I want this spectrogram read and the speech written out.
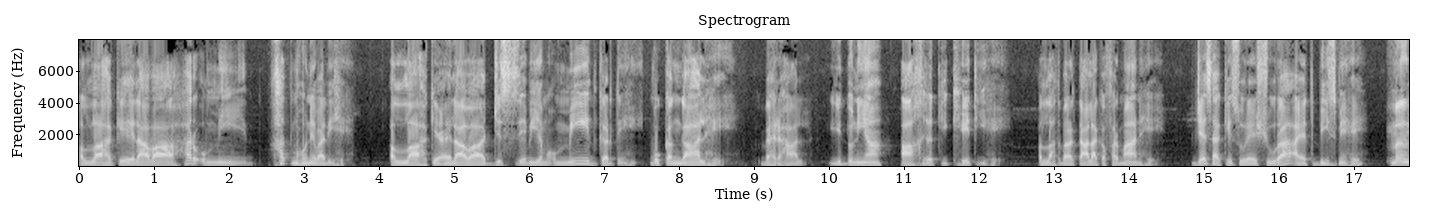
اللہ کے علاوہ ہر امید ختم ہونے والی ہے۔ اللہ کے علاوہ جس سے بھی ہم امید کرتے ہیں وہ کنگال ہے۔ بہرحال یہ دنیا آخرت کی کھیتی ہے۔ اللہ تبارک تعالیٰ کا فرمان ہے۔ جیسا کہ سورہ شورا آیت بیس میں ہے۔ من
